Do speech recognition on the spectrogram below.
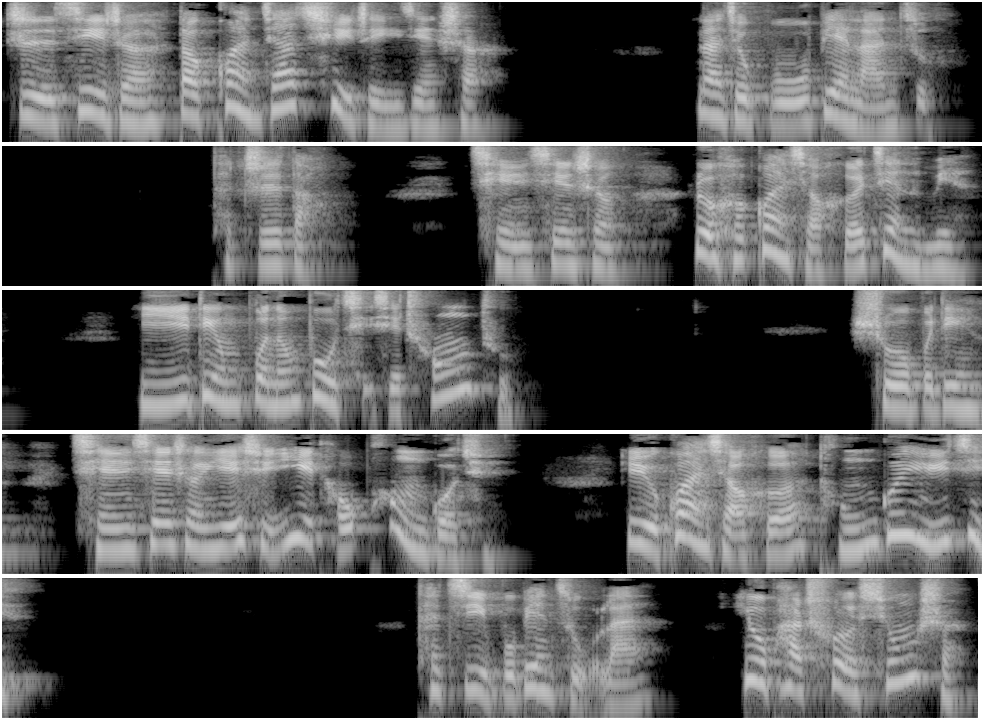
只记着到冠家去这一件事儿，那就不便拦阻。他知道，钱先生若和冠晓荷见了面，一定不能不起些冲突。说不定钱先生也许一头碰过去，与冠晓荷同归于尽。他既不便阻拦，又怕出了凶事。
